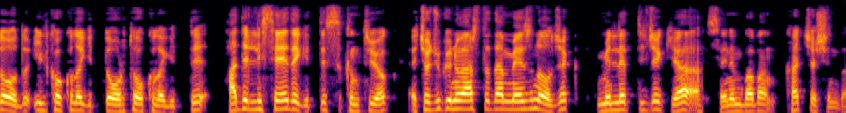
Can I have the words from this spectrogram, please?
doğdu. ilkokula gitti, ortaokula gitti. Hadi liseye de gitti sıkıntı yok. E çocuk üniversiteden mezun olacak. Millet diyecek ya senin baban kaç yaşında?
